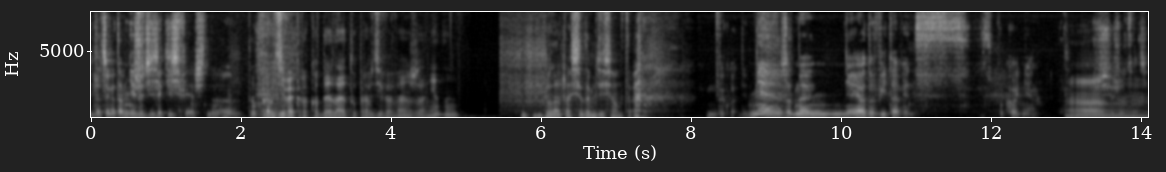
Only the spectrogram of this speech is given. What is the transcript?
Dlaczego tam nie rzucić jakiś, wiesz, no... Tu prawdziwe krokodyle, tu prawdziwe węże, nie no... Lata 70. Dokładnie. Nie, żadne nie jadowite, więc spokojnie. Możesz się rzucać.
